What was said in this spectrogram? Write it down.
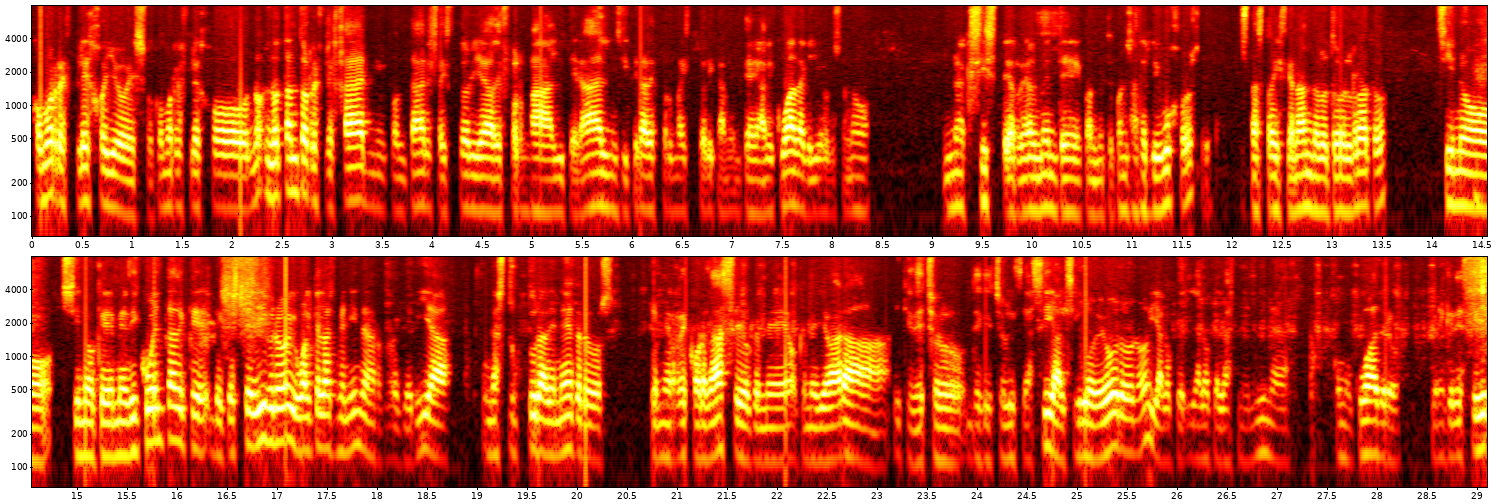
cómo reflejo yo eso, cómo reflejo, no, no, tanto reflejar ni contar esa historia de forma literal, ni siquiera de forma históricamente adecuada, que yo creo que eso no, no existe realmente cuando te pones a hacer dibujos, estás traicionándolo todo el rato, sino, sino que me di cuenta de que, de que este libro, igual que Las Meninas, requería una estructura de negros que me recordase o que me, o que me llevara, y que de hecho, de hecho lo hice así, al siglo de oro, ¿no? Y a lo que, a lo que las meninas como cuadro tienen que decir.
